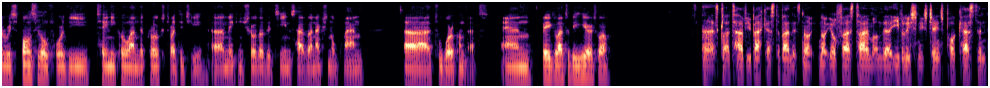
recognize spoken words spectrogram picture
responsible for the technical and the product strategy, uh, making sure that the teams have an actionable plan uh, to work on that. And very glad to be here as well. Uh, it's glad to have you back, Esteban. It's not not your first time on the Evolution Exchange podcast, and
